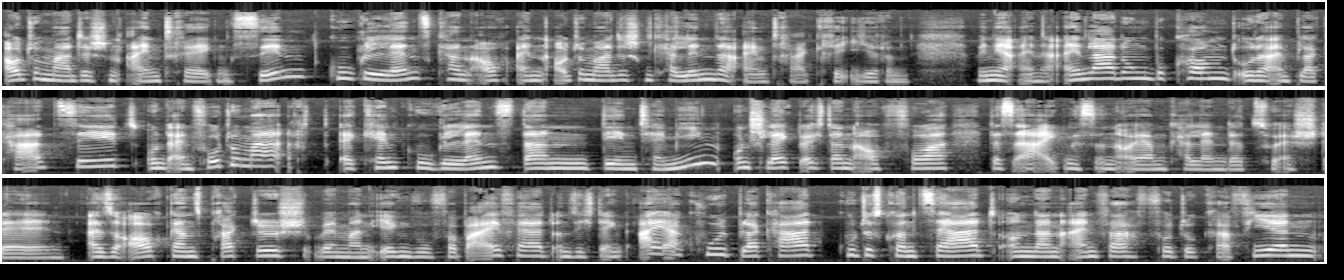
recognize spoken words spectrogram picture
automatischen Einträgen sind, Google Lens kann auch einen automatischen Kalendereintrag kreieren. Wenn ihr eine Einladung bekommt oder ein Plakat seht und ein Foto macht, erkennt Google Lens dann den Termin und schlägt euch dann auch vor, das Ereignis in eurem Kalender zu erstellen. Also auch ganz praktisch, wenn man irgendwo vorbeifährt und sich denkt, ah ja, cool, Plakat, gutes Konzert und dann einfach fotografieren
